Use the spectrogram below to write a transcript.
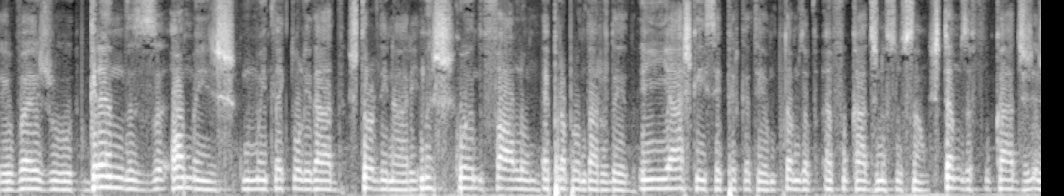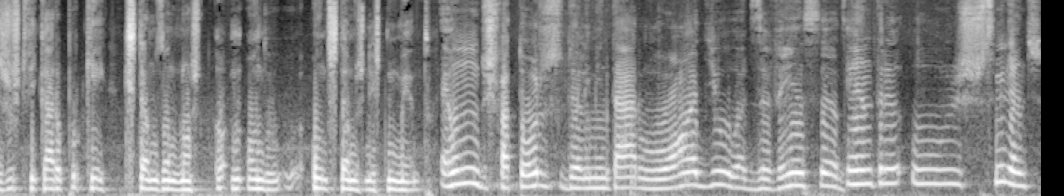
eu vejo grandes homens com uma intelectualidade extraordinária, mas quando falam é para apontar os dedos. E acho que isso é perca tempo. Estamos afocados na solução. Estamos afocados a justificar o porquê que estamos onde, nós, onde, onde estamos neste momento. É um dos fatores de alimentar o ódio, a desavença entre os semelhantes.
